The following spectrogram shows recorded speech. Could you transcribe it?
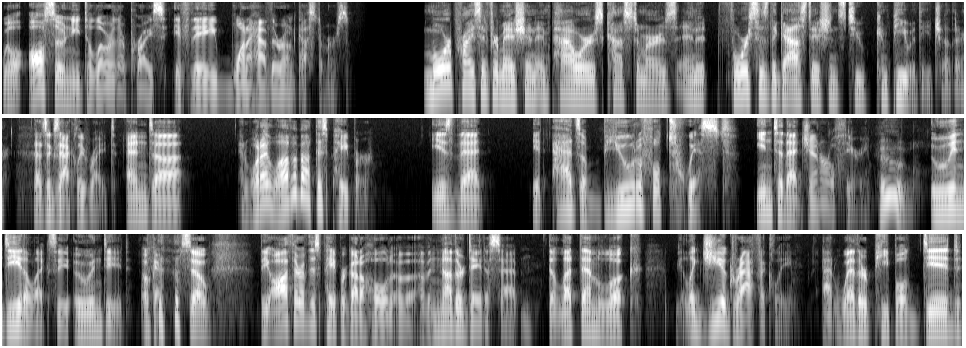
will also need to lower their price if they want to have their own customers. More price information empowers customers and it forces the gas stations to compete with each other. That's exactly right. And uh, and what I love about this paper is that it adds a beautiful twist into that general theory. Ooh. Ooh, indeed, Alexi. Ooh, indeed. Okay, so the author of this paper got a hold of, of another data set that let them look like geographically at whether people did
